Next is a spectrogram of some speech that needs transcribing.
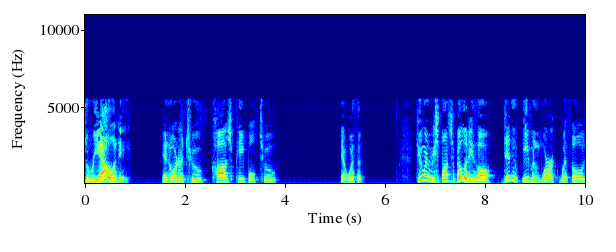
the reality in order to cause people to get with it. Human responsibility, though, didn't even work with those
